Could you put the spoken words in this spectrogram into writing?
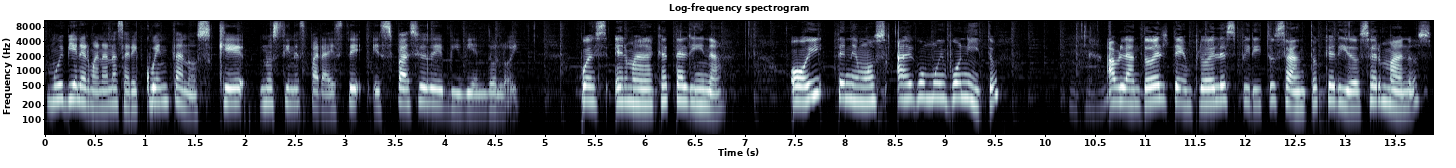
Muy bien, hermana Nazaré, cuéntanos qué nos tienes para este espacio de Viviéndolo hoy. Pues, hermana Catalina, hoy tenemos algo muy bonito. Hablando del templo del Espíritu Santo, queridos hermanos,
